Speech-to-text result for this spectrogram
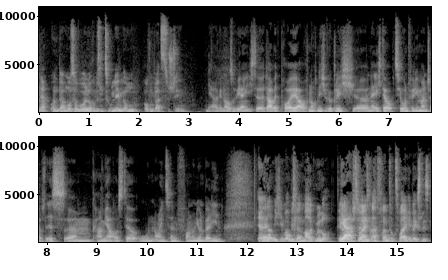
ja. und da muss er wohl noch ein bisschen zulegen, um auf dem Platz zu stehen. Ja, genauso wie eigentlich äh, David Preu auch noch nicht wirklich äh, eine echte Option für die Mannschaft ist. Ähm, kam ja aus der U19 von Union Berlin. Erinnert äh, mich immer ein bisschen an Marc Müller, der ja, zu Eintracht Frankfurt 2 gewechselt ist.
